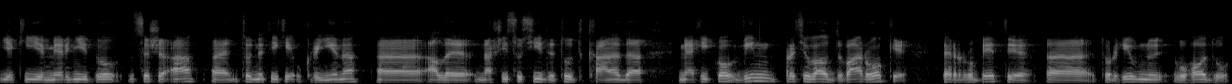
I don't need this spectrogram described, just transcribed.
які є мирні до США, то не тільки Україна, але наші сусіди тут Канада, Мехіко. Він працював два роки переробити торгівну угоду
